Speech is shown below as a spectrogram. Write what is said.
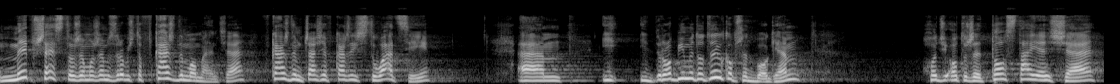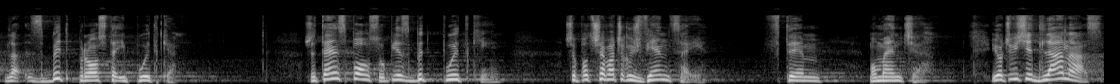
my przez to, że możemy zrobić to w każdym momencie, w każdym czasie, w każdej sytuacji um, i, i robimy to tylko przed Bogiem, chodzi o to, że to staje się zbyt proste i płytkie. Że ten sposób jest zbyt płytki, że potrzeba czegoś więcej w tym momencie. I oczywiście dla nas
